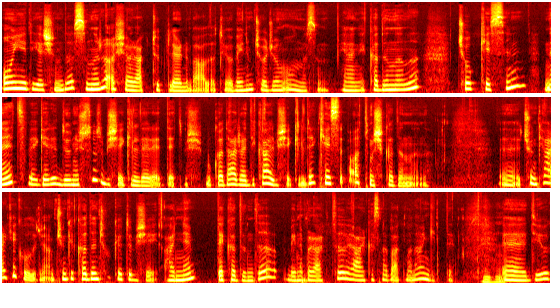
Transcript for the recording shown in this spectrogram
17 yaşında sınırı aşarak tüplerini bağlatıyor. Benim çocuğum olmasın. Yani kadınlığını çok kesin net ve geri dönüşsüz bir şekilde reddetmiş. Bu kadar radikal bir şekilde kesip atmış kadınlığını ee, çünkü erkek olacağım. Çünkü kadın çok kötü bir şey. Annem de kadındı. Beni bıraktı ve arkasına bakmadan gitti. Hı hı. E, diyor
